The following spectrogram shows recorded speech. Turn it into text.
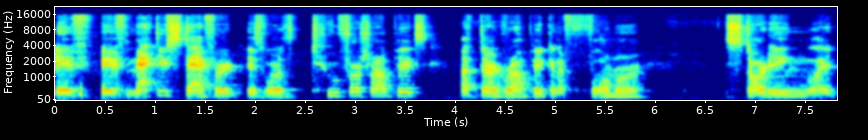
If if Matthew Stafford is worth two first round picks, a third round pick, and a former starting like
